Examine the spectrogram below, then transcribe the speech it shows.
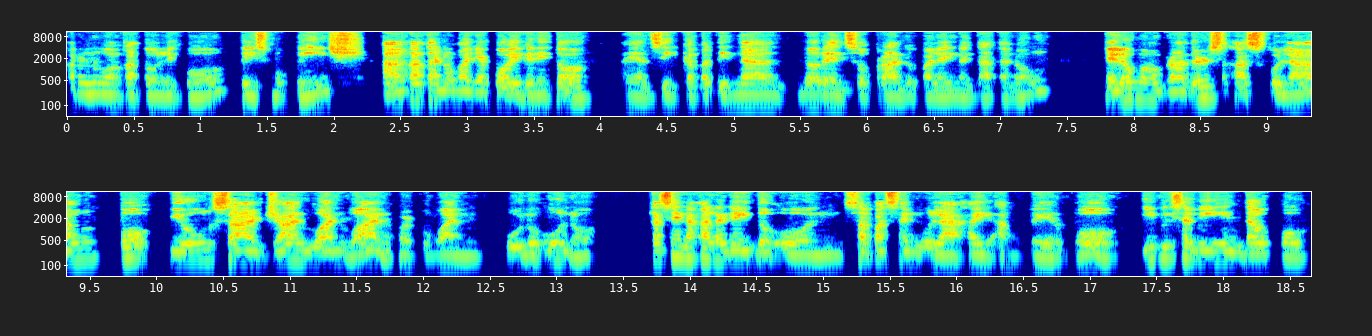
Karunungan Katoliko Facebook page. Ang katanungan niya po ay ganito. Ayan, si kapatid na Lorenzo Prado pala yung nagtatanong. Hello mga brothers, ask ko lang po yung sa John 1.1 or 1.1.1 kasi nakalagay doon sa pasimula ay ang verbo. Ibig sabihin daw po,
